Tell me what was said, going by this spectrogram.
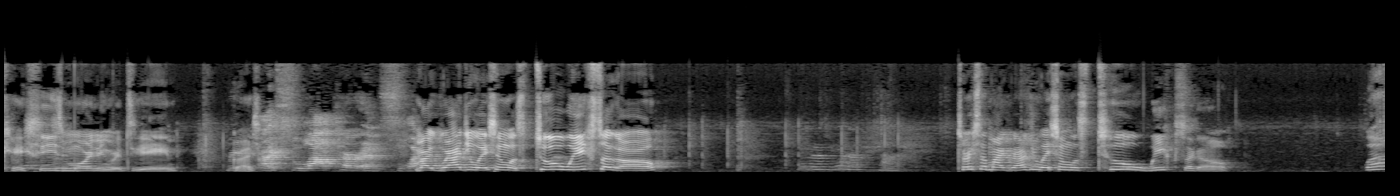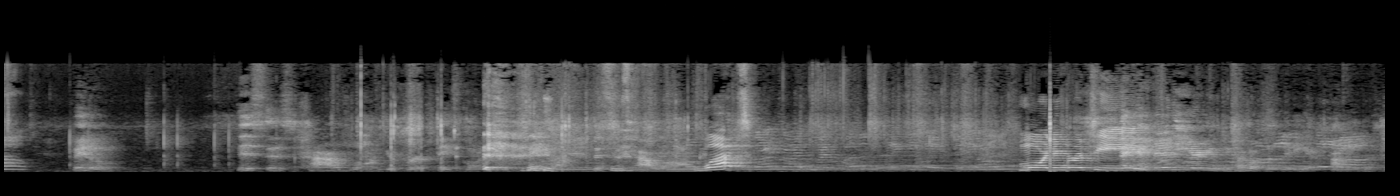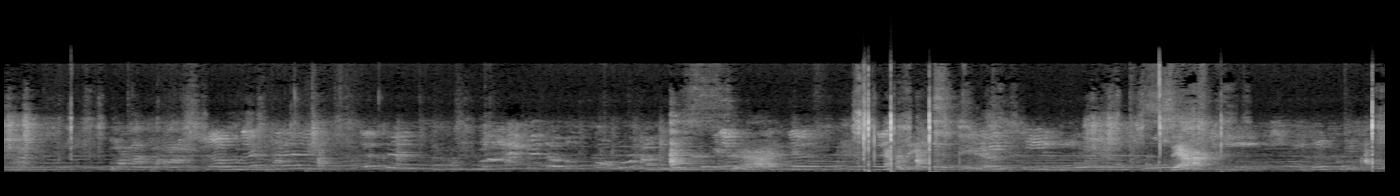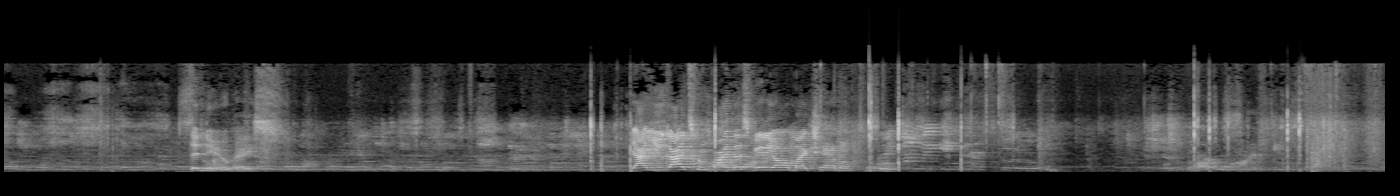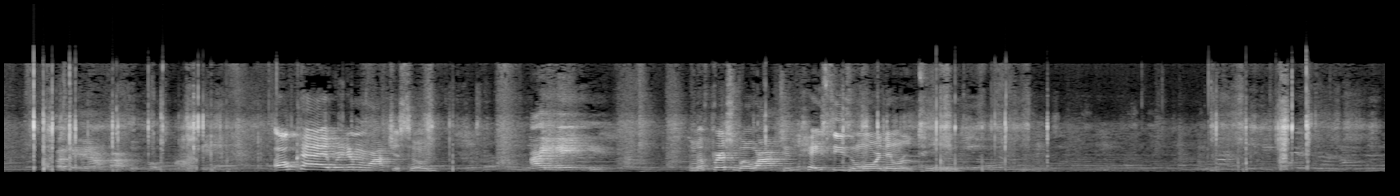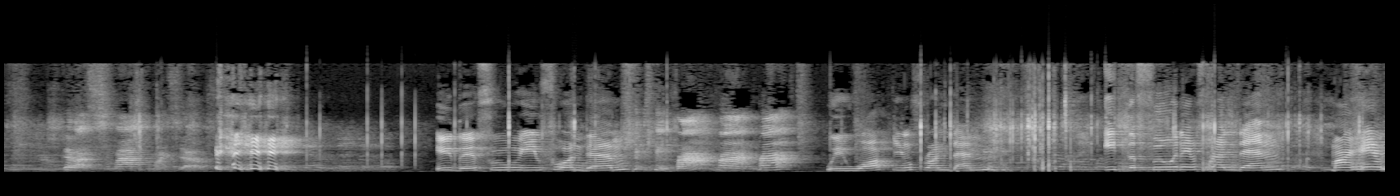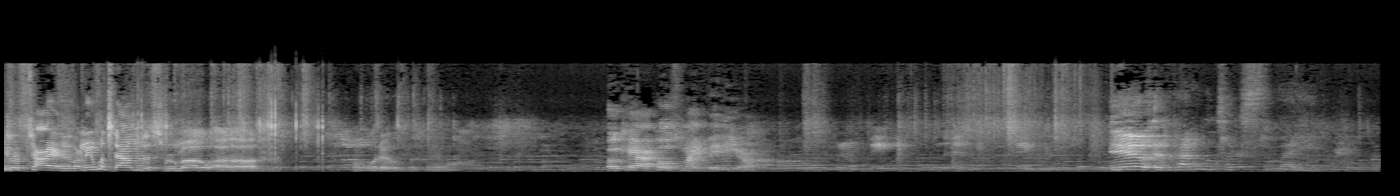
Casey's morning routine. Guys. I slapped her and slapped My graduation was two weeks ago. Teresa, my graduation was two weeks ago. Wow. This is how long your birthday's going to take. this is how long. What? Morning They routine. can barely hear you because of the video. I mean, the phone. Zach, Alex, and Zach. Sydney base. You guys can find this video on my channel too. Part one. Okay, now I'm about to post my video. Okay, we're gonna watch it soon. I hate you. But first, we're watching Casey's morning routine. Cause I slapped myself. We walk in front them. Eat the food in front them. My hands are tired. Let me put down this remote. Uh, oh, what is this? Okay, I post my video. Ew, it kind of looks like slave.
